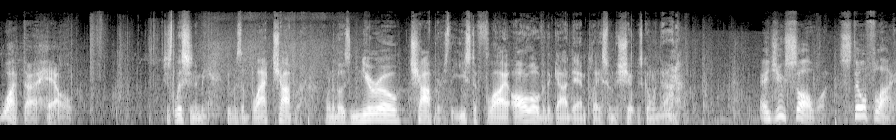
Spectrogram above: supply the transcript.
What the hell? Just listen to me. It was a black chopper. One of those Nero choppers that used to fly all over the goddamn place when the shit was going down. And you saw one, still flying.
